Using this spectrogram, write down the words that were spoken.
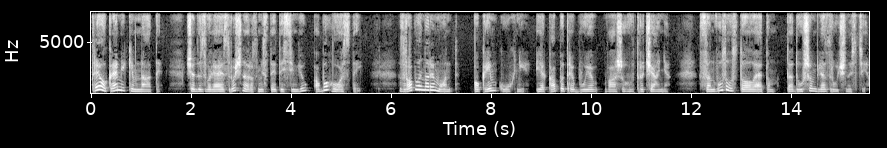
три окремі кімнати, що дозволяє зручно розмістити сім'ю або гостей. Зроблено ремонт, окрім кухні, яка потребує вашого втручання, санвузол з туалетом та душем для зручності.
